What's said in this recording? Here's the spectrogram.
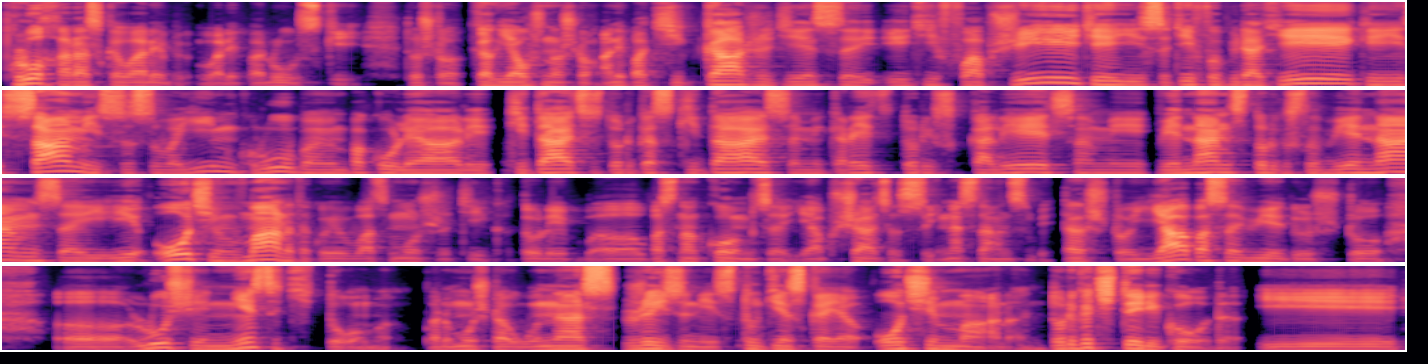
плохо разговаривали по-русски. То, что, как я узнал, что они почти каждый день идти в общежитие, идти в библиотеки, сами со своими группами погуляли. Китайцы только с китайцами, корейцы только с корейцами, вьетнамцы только с вьетнамцами. И очень мало такой возможности, которые э, познакомиться и общаться с иностранцами. Так что я посоветую, что э, лучше не сидеть дома, потому что у нас жизнь студент студенческая очень мало, только 4 года. И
